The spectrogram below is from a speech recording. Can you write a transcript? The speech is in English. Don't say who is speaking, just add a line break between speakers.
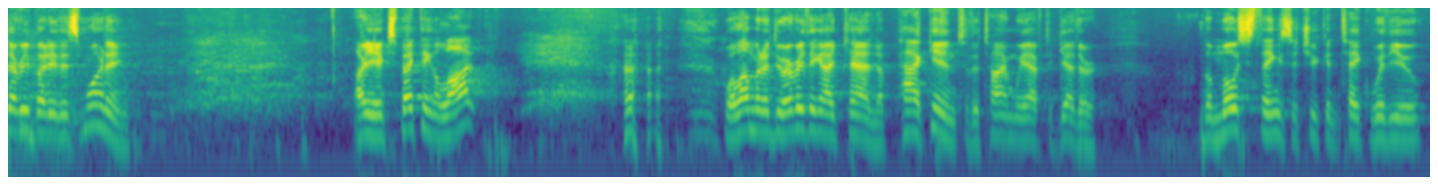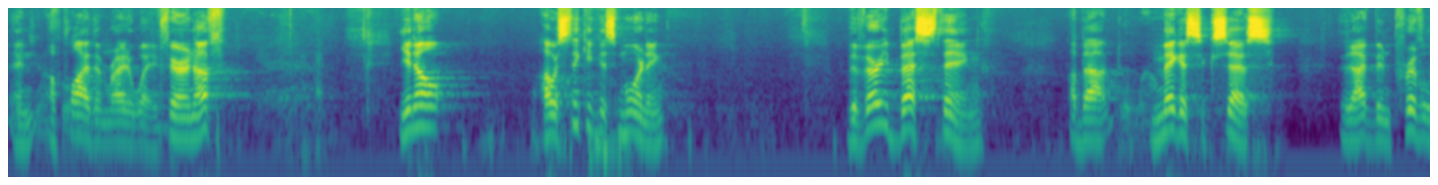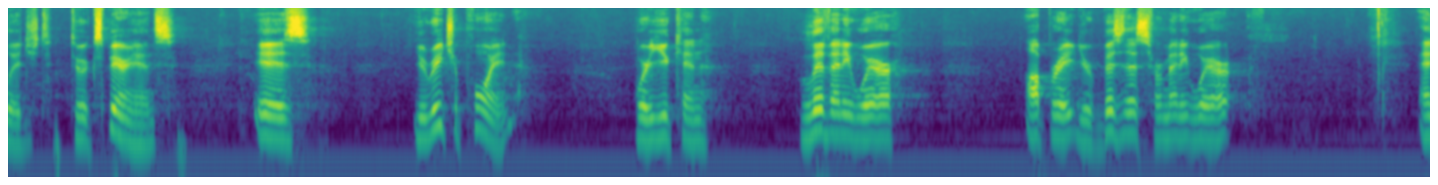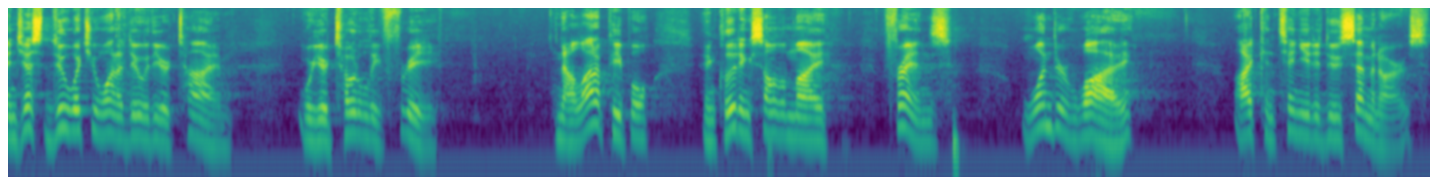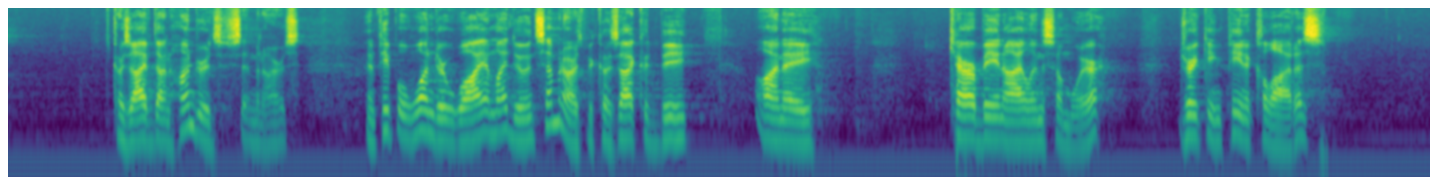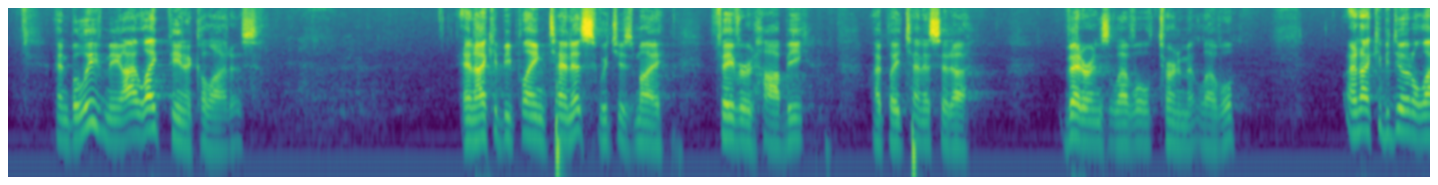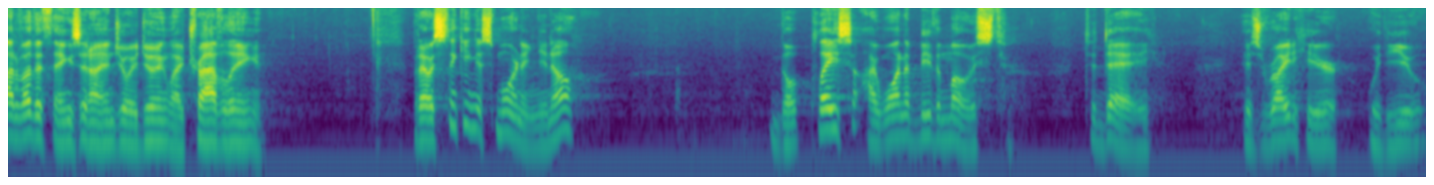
Everybody this morning? Are you expecting a lot? well, I'm going to do everything I can to pack into the time we have together the most things that you can take with you and apply them right away. Fair enough? You know, I was thinking this morning the very best thing about mega success that I've been privileged to experience is you reach a point where you can live anywhere, operate your business from anywhere, and just do what you want to do with your time where you're totally free. Now, a lot of people, including some of my friends, wonder why I continue to do seminars because I've done hundreds of seminars. And people wonder, why am I doing seminars? Because I could be on a Caribbean island somewhere drinking pina coladas. And believe me, I like pina coladas. And I could be playing tennis, which is my favorite hobby. I play tennis at a veterans level, tournament level. And I could be doing a lot of other things that I enjoy doing, like traveling. But I was thinking this morning, you know, the place I want to be the most today is right here with you.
